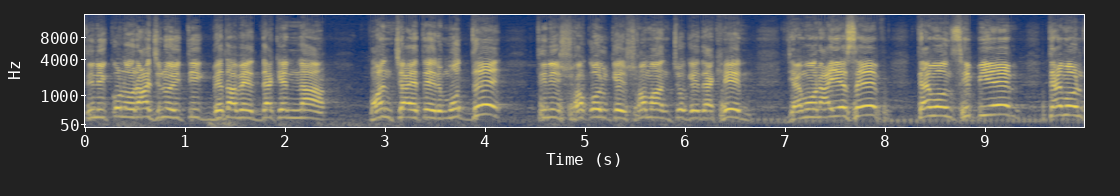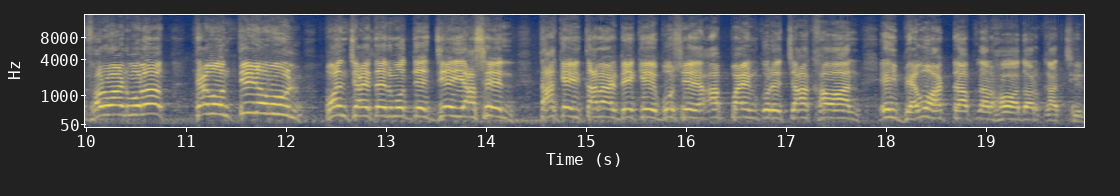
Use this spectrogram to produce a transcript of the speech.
তিনি কোনো রাজনৈতিক ভেদাভেদ দেখেন না, পঞ্চায়েতের মধ্যে তিনি সকলকে সমান চোখে দেখেন যেমন আইএসএফ, তেমন সিপিএম, তেমন ফরওয়ার্ড ব্লক তেমন তৃণমূল পঞ্চায়েতের মধ্যে যেই আসেন, তাকেই তারা ডেকে বসে আপ্যায়ন করে চা খাওয়ান। এই ব্যবহারটা আপনার হওয়া দরকার ছিল।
